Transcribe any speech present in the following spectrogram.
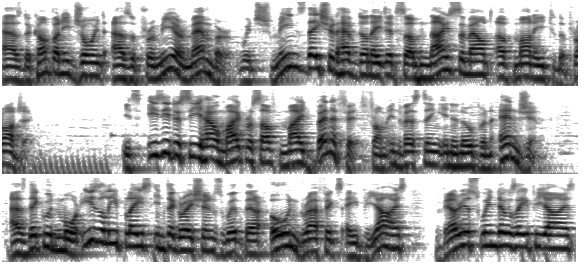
as the company joined as a premier member, which means they should have donated some nice amount of money to the project. It's easy to see how Microsoft might benefit from investing in an open engine, as they could more easily place integrations with their own graphics APIs, various Windows APIs,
